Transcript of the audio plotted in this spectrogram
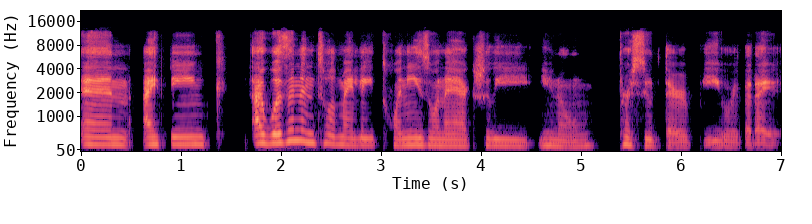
and I think I wasn't until my late 20s when I actually, you know, pursued therapy or that I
